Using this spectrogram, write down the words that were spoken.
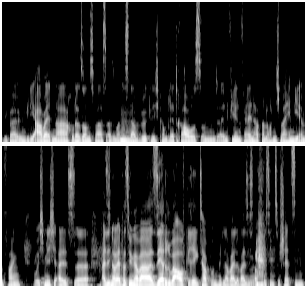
über irgendwie die Arbeit nach oder sonst was. Also man mhm. ist da mhm. wirklich komplett raus und in vielen Fällen hat man auch nicht mal Handyempfang, wo ich mich als, äh, als ich noch etwas jünger war, sehr drüber aufgeregt habe und mittlerweile weiß ich es auch ein bisschen zu schätzen.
